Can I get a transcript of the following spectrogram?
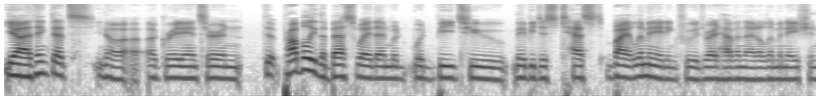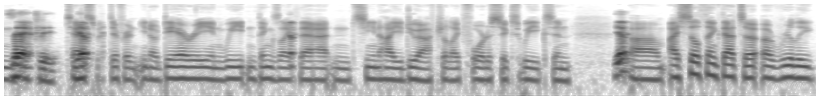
Yeah, I think that's you know a, a great answer, and the, probably the best way then would, would be to maybe just test by eliminating foods, right? Having that elimination exactly. test yep. with different you know dairy and wheat and things like yep. that, and seeing how you do after like four to six weeks. And yep. um, I still think that's a, a really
